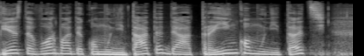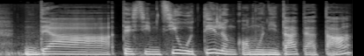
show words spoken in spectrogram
Este vorba de comunitate, de a trăi în comunități, de a te simți util în comunitatea ta.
